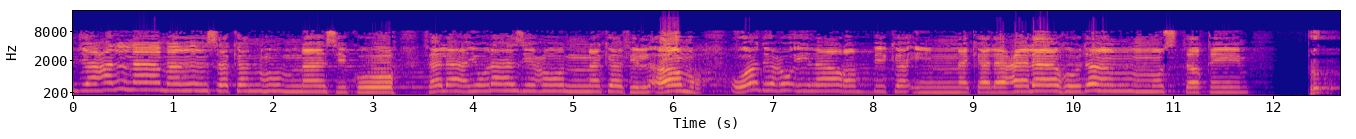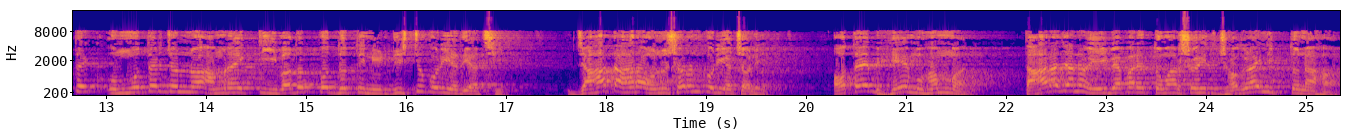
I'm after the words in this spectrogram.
جعلنا منسكا هم ناسكوه فلا ينازعنك في الأمر وادع إلى ربك إنك لعلى هدى مستقيم প্রত্যেক উম্মতের জন্য আমরা একটি ইবাদত পদ্ধতি নির্দিষ্ট করিয়া দিয়াছি যাহা তাহারা অনুসরণ করিয়া চলে অতএব হে মুহাম্মদ তাহারা যেন এই ব্যাপারে তোমার সহিত ঝগড়ায় লিপ্ত না হয়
